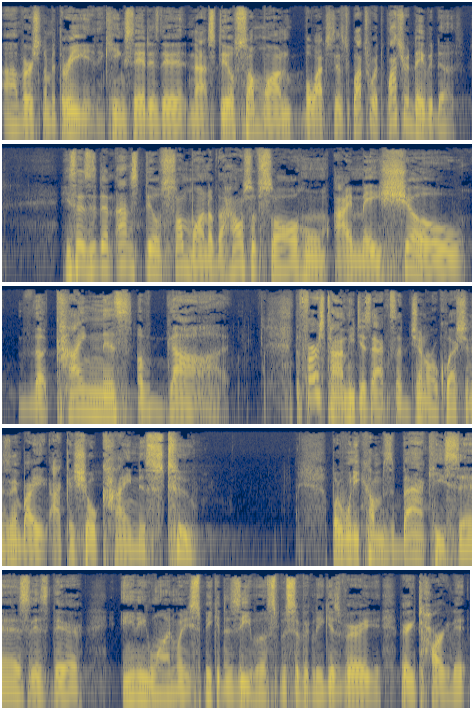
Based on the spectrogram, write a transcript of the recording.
Uh, verse number three, the king said, is there not still someone? But watch this. Watch what, watch what David does. He says, is there not still someone of the house of Saul whom I may show the kindness of God? The first time he just asks a general question, is anybody I could show kindness to? But when he comes back, he says, Is there anyone, when he's speaking to Ziba specifically, he gets very, very targeted.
